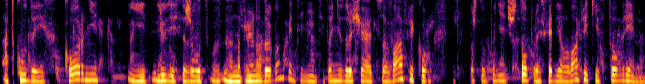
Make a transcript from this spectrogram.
откуда их корни. И люди, если живут, например, на другом континенте, то они возвращаются в Африку для того, чтобы понять, что происходило в Африке в то время.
